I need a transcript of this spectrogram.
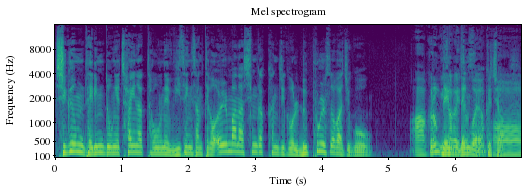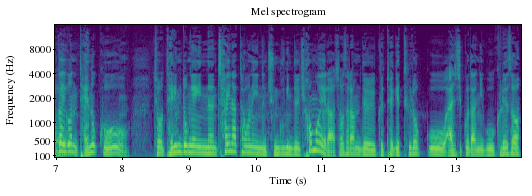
지금 대림동의 차이나타운의 위생 상태가 얼마나 심각한지 그걸 르포를 써가지고 아 그런 낸, 기사가 낸 있었어요. 거예요. 그렇죠. 어. 그러니까 이건 대놓고 저 대림동에 있는 차이나타운에 있는 중국인들 혐오해라. 저 사람들 그 되게 더럽고 안 씻고 다니고 그래서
